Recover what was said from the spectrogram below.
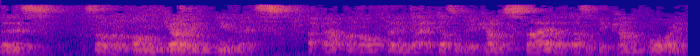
There is sort of an ongoing newness about the whole thing, that it doesn't become stale, it doesn't become boring,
